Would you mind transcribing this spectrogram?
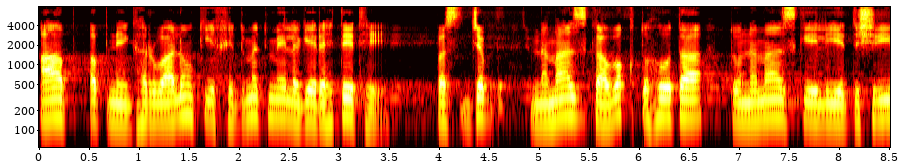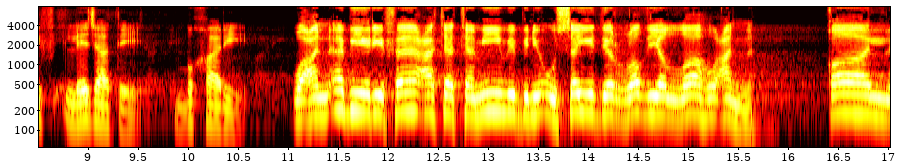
آپ اپنے گھر والوں کی خدمت میں لگے رہتے تھے۔ بس جب نماز کا وقت ہوتا تو نماز کے لیے تشریف لے جاتے۔ بخاری۔ وعن ابی رفاعت تمیم بن اسید رضی اللہ عنہ قال،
